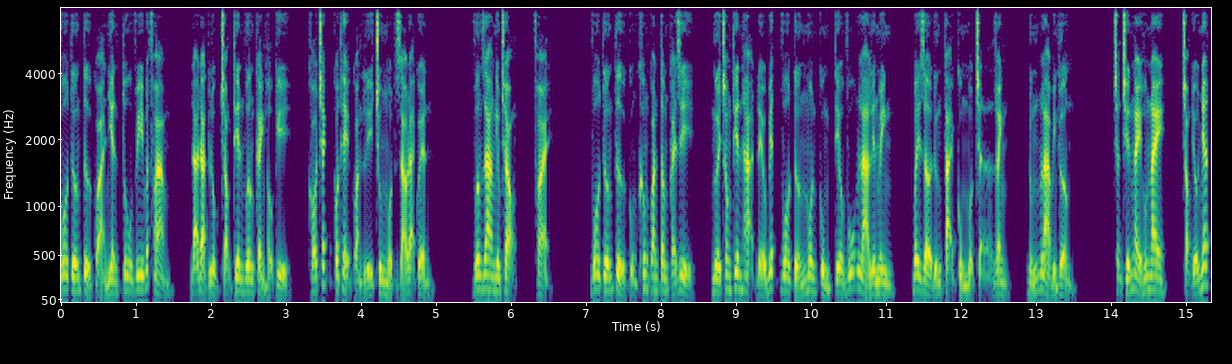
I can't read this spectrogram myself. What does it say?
vô tướng tử quả nhiên tu vi bất phàm, đã đạt lục trọng thiên vương cảnh hậu kỳ, khó trách có thể quản lý chung một giáo đại quyền. Vương gia nghiêm trọng, phải. Vô tướng tử cũng không quan tâm cái gì, người trong thiên hạ đều biết vô tướng môn cùng tiêu vũ là liên minh, bây giờ đứng tại cùng một trận doanh, đúng là bình thường trận chiến ngày hôm nay, trọng yếu nhất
